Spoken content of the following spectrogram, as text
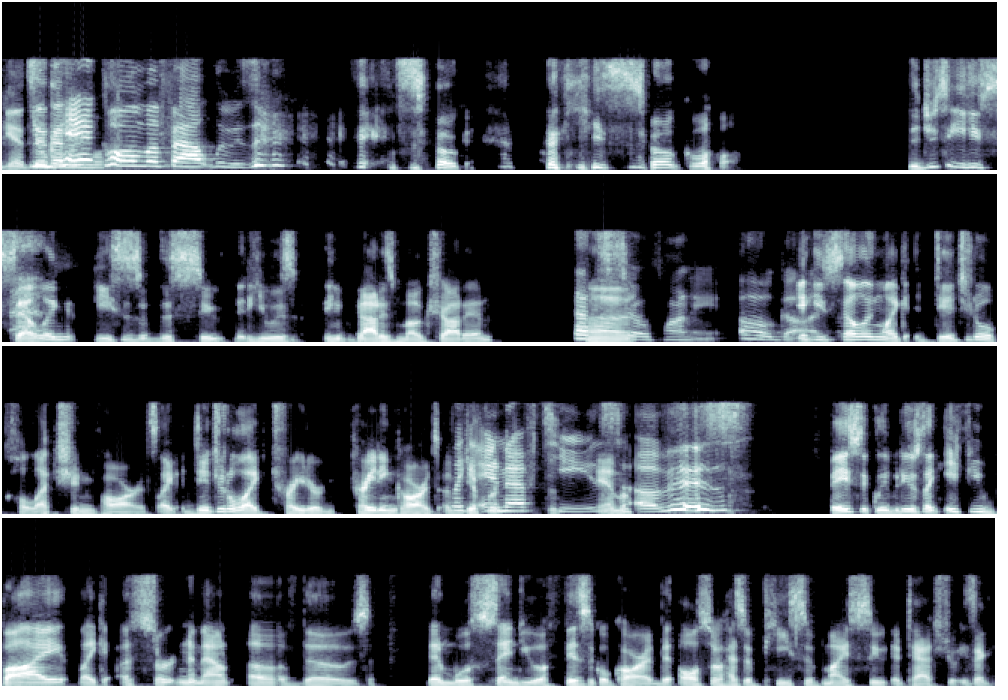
can't say You can't call him a fat loser. It's so. He's so cool. Did you see he's selling pieces of the suit that he was he got his mugshot in? That's Uh, so funny. Oh god. Yeah, he's selling like digital collection cards, like digital like trader trading cards of like different NFTs of his. basically, but he was like, if you buy like a certain amount of those, then we'll send you a physical card that also has a piece of my suit attached to it. He's like,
